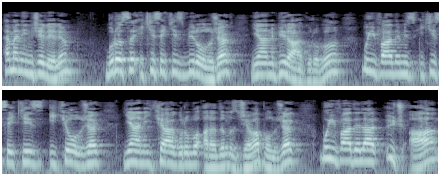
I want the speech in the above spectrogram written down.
Hemen inceleyelim. Burası 281 olacak yani 1A grubu. Bu ifademiz 282 olacak yani 2A grubu aradığımız cevap olacak. Bu ifadeler 3A,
